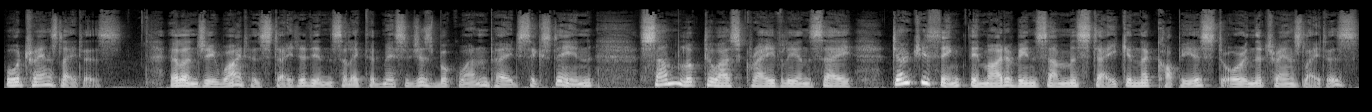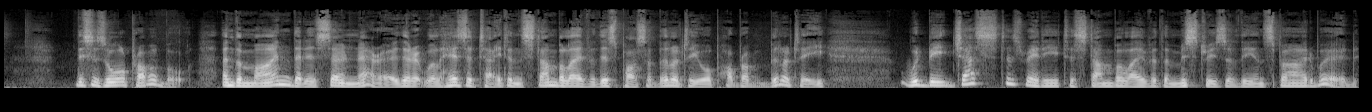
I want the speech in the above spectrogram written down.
or translators. Ellen G. White has stated in Selected Messages, Book 1, page 16, Some look to us gravely and say, Don't you think there might have been some mistake in the copyist or in the translators? This is all probable, and the mind that is so narrow that it will hesitate and stumble over this possibility or probability would be just as ready to stumble over the mysteries of the inspired word,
